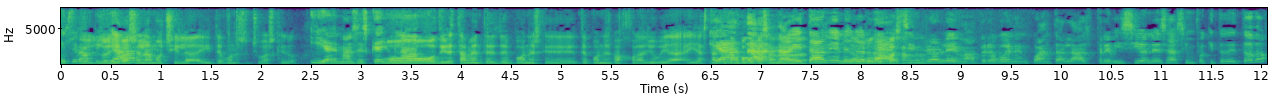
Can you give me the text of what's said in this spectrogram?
Que pues te va a lo, llevas en la mochila y te pones el chubasquero. Y además es que hay una... O directamente te pones que te pones bajo la lluvia y ya está, Y que tampoco pasa nada. y también es Tampoco verdad, sin nada. problema. Pero bueno, en cuanto a las previsiones, así un poquito de todo,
